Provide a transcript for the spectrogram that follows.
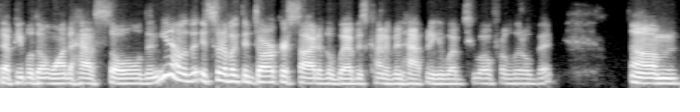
that people don't want to have sold. And you know, it's sort of like the darker side of the web has kind of been happening in Web 2.0 for a little bit. Um,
